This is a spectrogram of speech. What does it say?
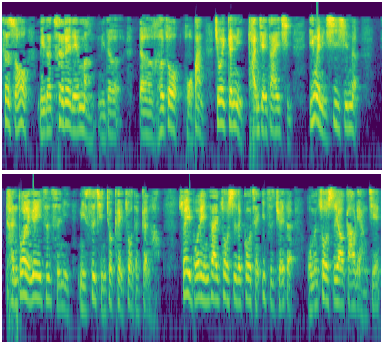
这时候，你的策略联盟，你的呃合作伙伴就会跟你团结在一起，因为你细心了，很多人愿意支持你，你事情就可以做得更好。所以柏林在做事的过程，一直觉得我们做事要高两阶，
